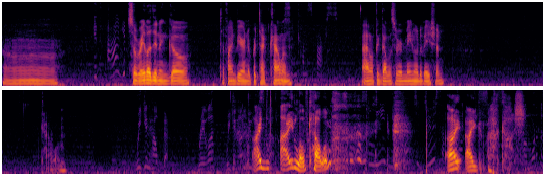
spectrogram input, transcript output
Uh. So Rayla didn't go to find Viren to protect Callum. I don't think that was her main motivation. Callum. We can help them. Rayla, we can undo I. I love Callum. I want to do something. I I ah, gosh. On one of the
